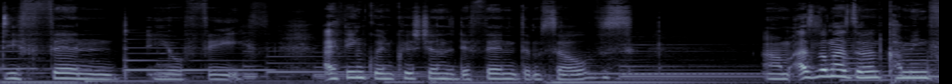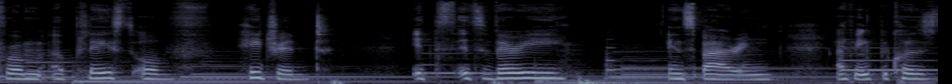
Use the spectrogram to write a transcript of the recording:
defend your faith. I think when Christians defend themselves, um, as long as they're not coming from a place of hatred, it's it's very inspiring. I think because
